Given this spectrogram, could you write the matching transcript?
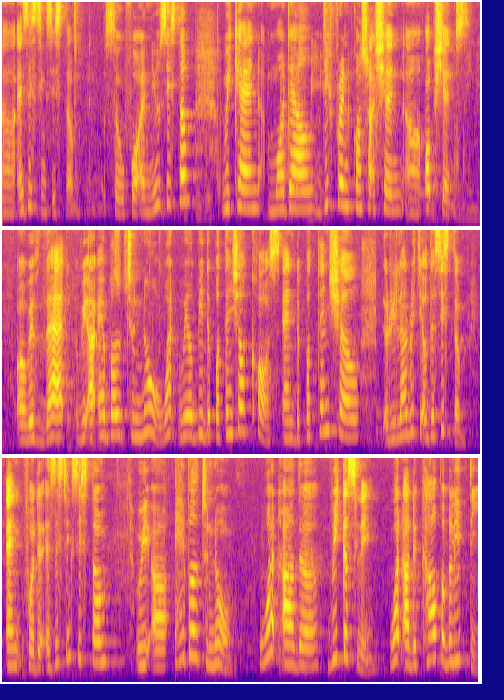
uh, existing system. So for a new system, we can model different construction uh, options. Uh, with that, we are able to know what will be the potential cost and the potential reliability of the system. And for the existing system, we are able to know what are the weakest link, what are the culpability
